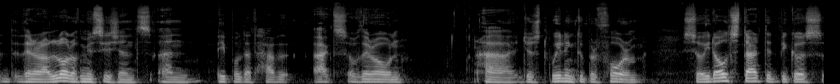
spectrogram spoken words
there are a lot of musicians and people that have acts of their own, uh, just willing to perform. So it all started because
